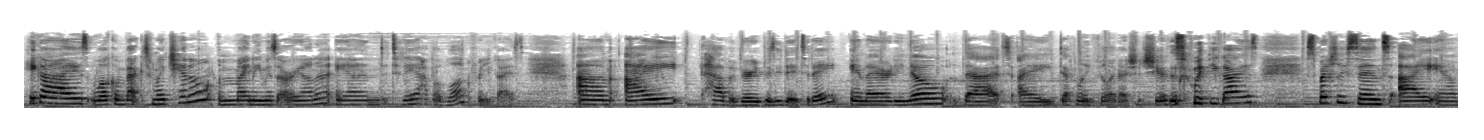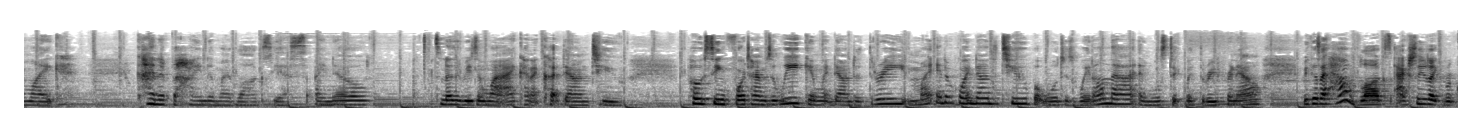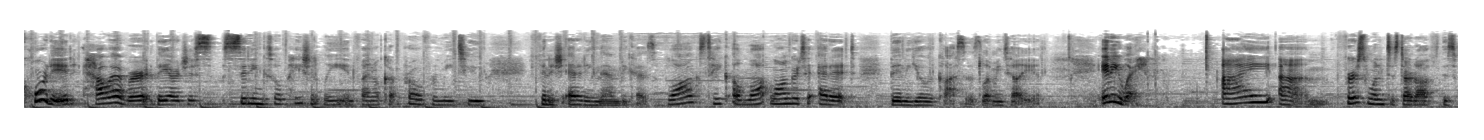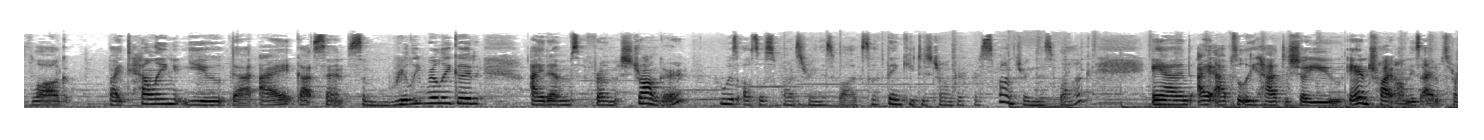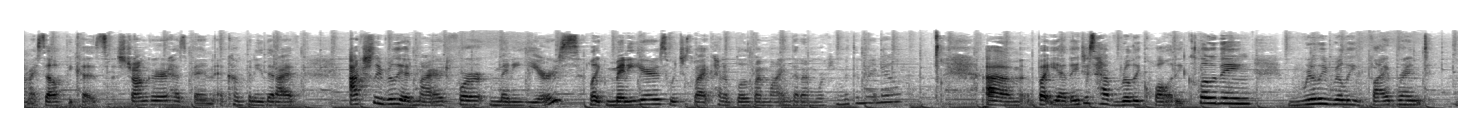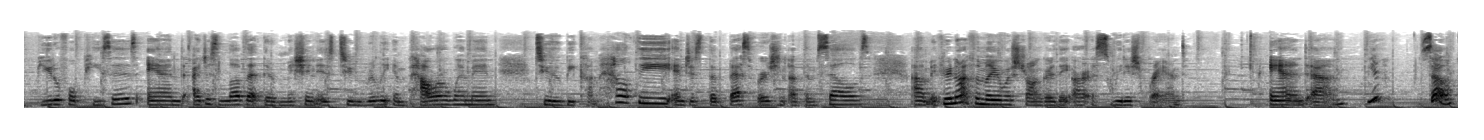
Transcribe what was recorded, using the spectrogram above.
Hey guys, welcome back to my channel. My name is Arianna and today I have a vlog for you guys. Um, I have a very busy day today and I already know that I definitely feel like I should share this with you guys, especially since I am like kind of behind on my vlogs. Yes, I know. It's another reason why I kind of cut down to posting four times a week and went down to three. Might end up going down to two, but we'll just wait on that and we'll stick with three for now because I have vlogs actually like recorded. However, they are just sitting so patiently in Final Cut Pro for me to finish editing them because vlogs take a lot longer to edit than yoga classes, let me tell you. Anyway, I um, first wanted to start off this vlog by telling you that I got sent some really, really good items from Stronger who is also sponsoring this vlog. So thank you to Stronger for sponsoring this vlog. And I absolutely had to show you and try on these items for myself because Stronger has been a company that I've actually really admired for many years, like many years, which is why it kind of blows my mind that I'm working with them right now. Um, but yeah, they just have really quality clothing, really, really vibrant beautiful pieces and I just love that their mission is to really empower women to become healthy and just the best version of themselves. Um, if you're not familiar with Stronger, they are a Swedish brand. And um, yeah, so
